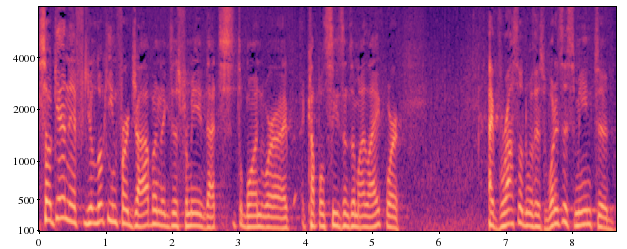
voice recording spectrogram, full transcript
So, again, if you're looking for a job, and just for me, that's the one where a couple seasons of my life where I've wrestled with this what does this mean to,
